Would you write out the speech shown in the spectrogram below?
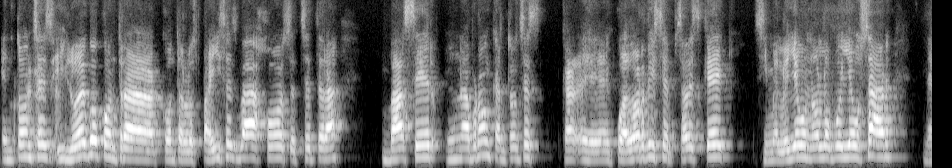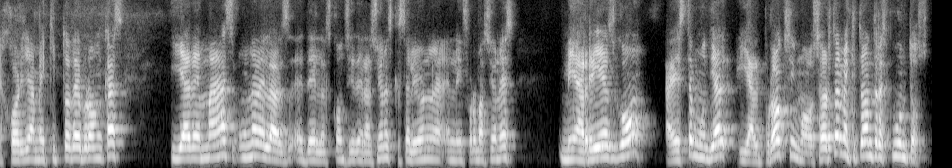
Entonces, y luego contra, contra los Países Bajos, etcétera, va a ser una bronca. Entonces, eh, Ecuador dice, ¿sabes qué? Si me lo llevo, no lo voy a usar, mejor ya me quito de broncas y además, una de las, de las consideraciones que salieron en la, información es, me arriesgo a este mundial y al próximo. O sea, ahorita me quitaron tres puntos.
